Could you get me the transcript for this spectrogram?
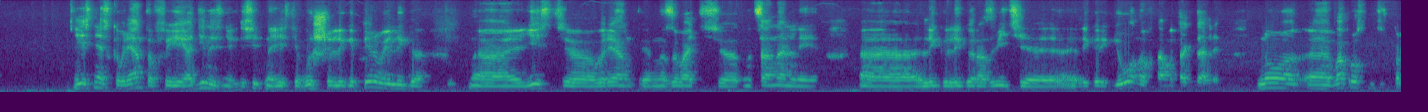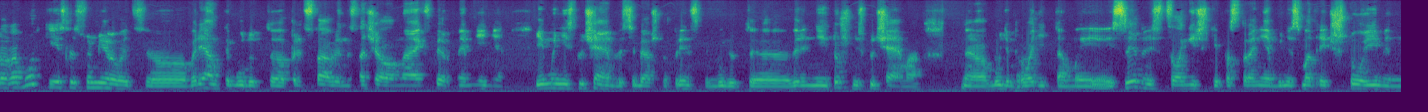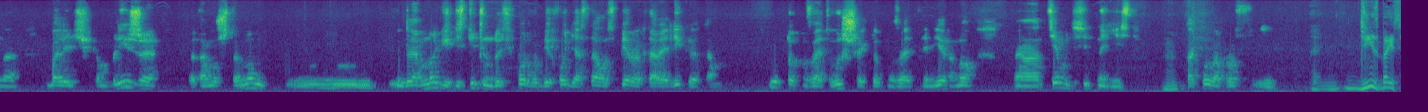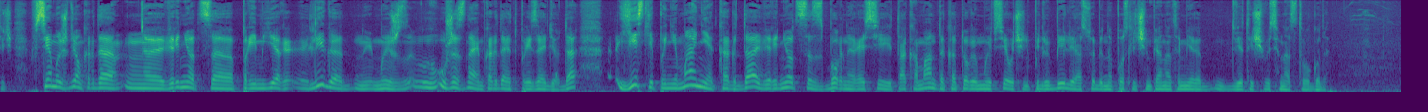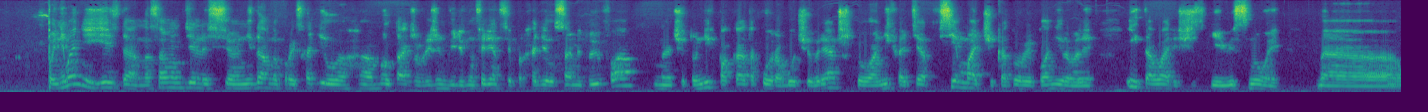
есть несколько вариантов, и один из них действительно есть и высшая лига, первая лига. Есть варианты называть национальные э, Лига, Лига развития, Лига регионов там, и так далее. Но э, вопрос в проработке, если суммировать, э, варианты будут э, представлены сначала на экспертное мнение, и мы не исключаем для себя, что, в принципе, будет, э, вернее, не то, что не исключаем, а э, будем проводить там и исследования социологические по стране, будем смотреть, что именно болельщикам ближе, потому что, ну, для многих действительно до сих пор в обиходе осталась первая, вторая лига, там, ну, кто-то называет высшая, кто-то называет премьера, но э, тема действительно есть. Mm. Такой вопрос есть. Денис Борисович, все мы ждем, когда вернется премьер-лига, мы уже знаем, когда это произойдет, да? Есть ли понимание, когда вернется сборная России, та команда, которую мы все очень полюбили, особенно после чемпионата мира 2018 года? Понимание есть, да. На самом деле недавно происходило, а, был также в режиме видеоконференции, проходил саммит УЕФА. Значит, у них пока такой рабочий вариант, что они хотят все матчи, которые планировали и товарищеские весной, а,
